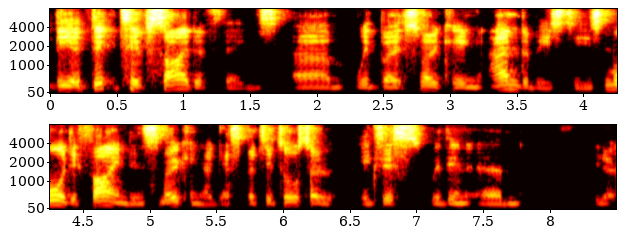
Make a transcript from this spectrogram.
the addictive side of things um, with both smoking and obesity is more defined in smoking, I guess, but it also exists within um, you know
